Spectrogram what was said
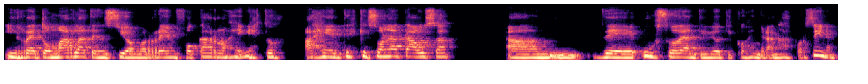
y retomar la atención o reenfocarnos en estos agentes que son la causa de uso de antibióticos en granjas porcinas.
